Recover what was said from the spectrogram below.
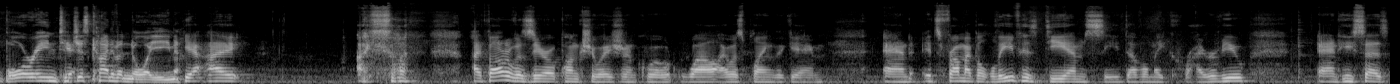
boring to just kind of annoying. Yeah, I I thought I thought of a zero punctuation quote while I was playing the game. And it's from I believe his DMC Devil May Cry review. and he says,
